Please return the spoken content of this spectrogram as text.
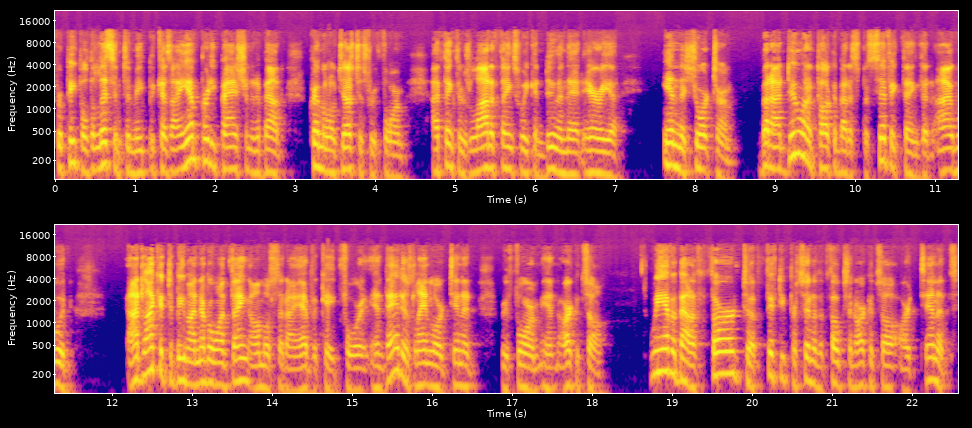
for people to listen to me because I am pretty passionate about criminal justice reform. I think there's a lot of things we can do in that area in the short term. But I do want to talk about a specific thing that I would, I'd like it to be my number one thing almost that I advocate for, and that is landlord tenant reform in Arkansas. We have about a third to 50% of the folks in Arkansas are tenants.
